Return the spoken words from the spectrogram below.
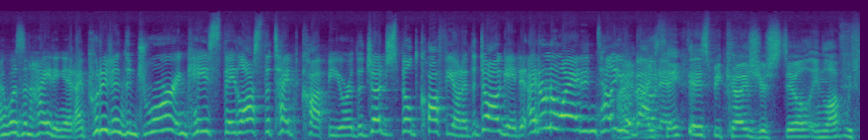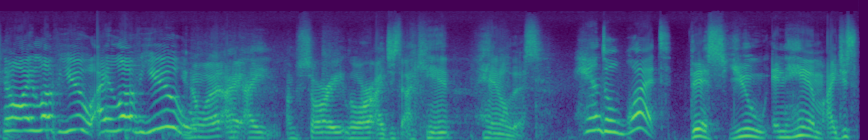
I wasn't hiding it. I put it in the drawer in case they lost the typed copy or the judge spilled coffee on it, the dog ate it. I don't know why I didn't tell you I, about I it. I think that it's because you're still in love with him. No, I love you. I love you. You know what? I, I, I'm sorry, Laura. I just, I can't handle this. Handle what? This, you and him. I just,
